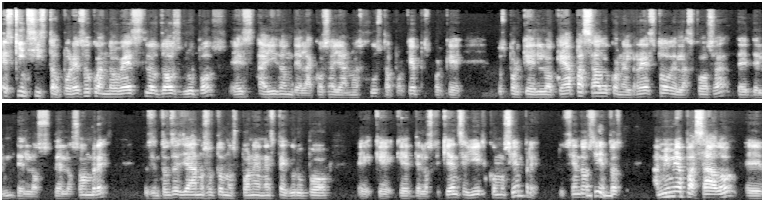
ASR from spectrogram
es que insisto, por eso cuando ves los dos grupos, es ahí donde la cosa ya no es justa. ¿Por qué? Pues porque, pues porque lo que ha pasado con el resto de las cosas, de, los, de los hombres, pues entonces ya nosotros nos ponen este grupo eh, que, de los que quieren seguir como siempre, pues siendo así. Entonces, a mí me ha pasado eh,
